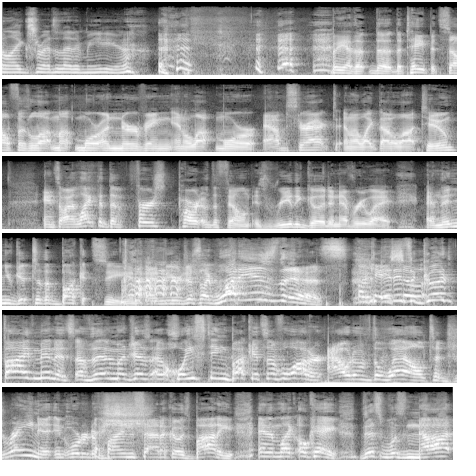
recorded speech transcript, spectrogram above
likes red letter media. but yeah, the, the the tape itself is a lot mo- more unnerving and a lot more abstract, and I like that a lot too. And so I like that the first part of the film is really good in every way. And then you get to the bucket scene and you're just like, what is this? Okay, It is so- a good five minutes of them just uh, hoisting buckets of water out of the well to drain it in order to find Sadako's body. And I'm like, okay, this was not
